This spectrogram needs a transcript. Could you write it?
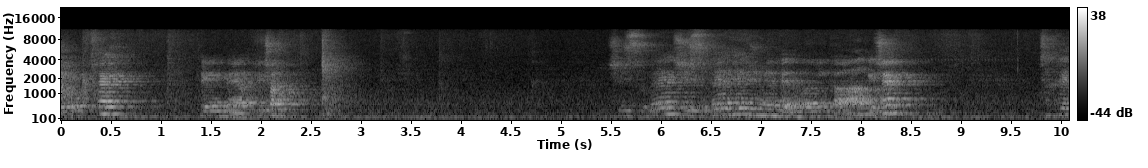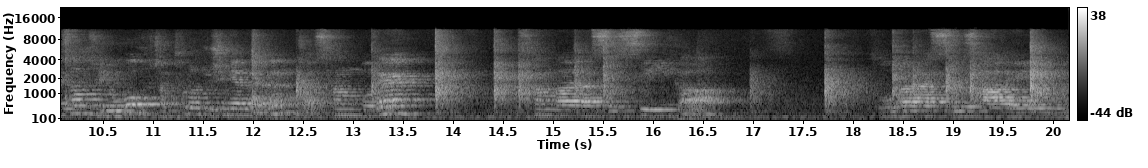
이렇게 되겠네요 그쵸? 실수배 실수배 해주면 되는 거니까 그치? 자 그래서 자 요거 자 풀어주시면은 자 3분의 3 마이너스 C가 9 마이너스 4a분의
